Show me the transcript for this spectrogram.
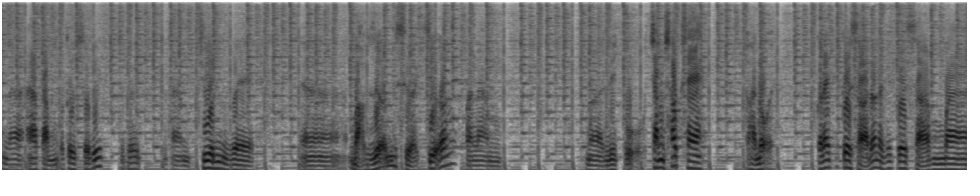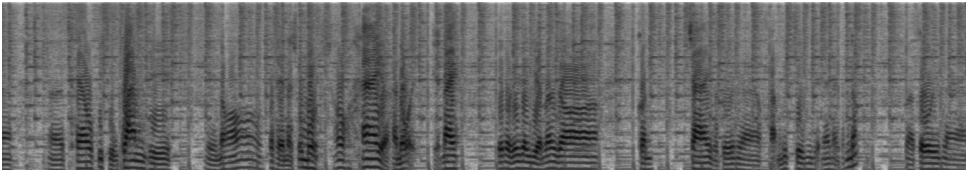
là A Tầm Auto Service. Chúng tôi làm chuyên về uh, bảo dưỡng sửa chữa và làm mà dịch vụ chăm sóc xe ở Hà Nội. Có lẽ cái cơ sở đó là cái cơ sở mà uh, theo cái chủ quan thì thì nó có thể là số 1, số 2 ở Hà Nội hiện nay. Thế và cái doanh nghiệp đó do con trai của tôi là Phạm Viết Trung hiện nay là giám đốc và tôi là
